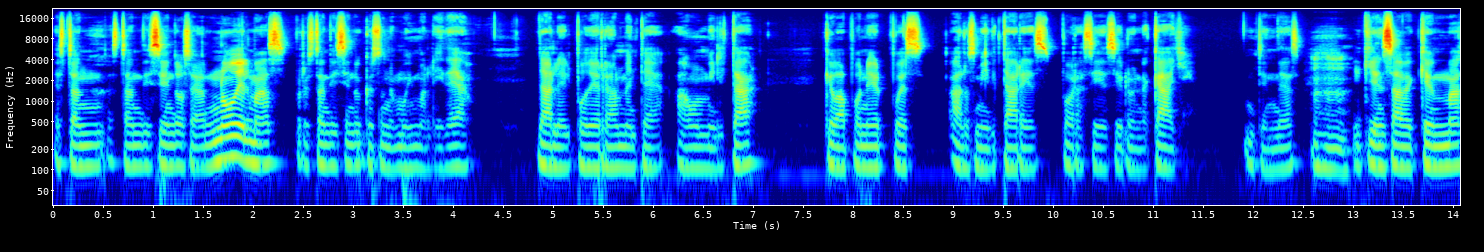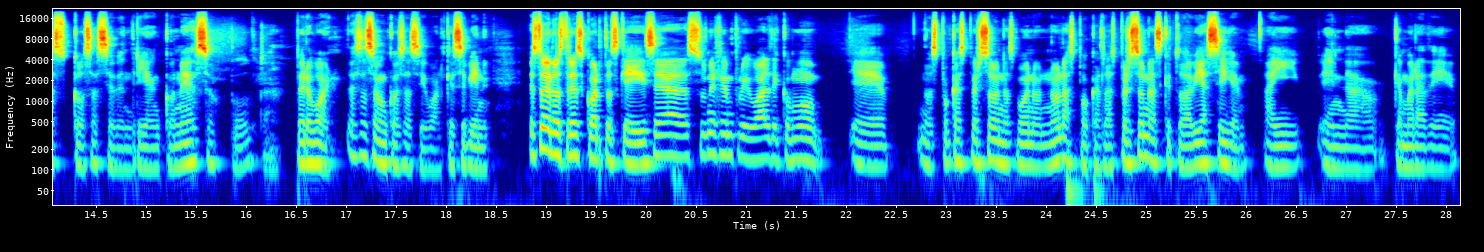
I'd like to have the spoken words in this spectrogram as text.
están, están diciendo, o sea, no del MAS, pero están diciendo que es una muy mala idea darle el poder realmente a un militar que va a poner pues a los militares, por así decirlo, en la calle. ¿Entiendes? Y quién sabe qué más cosas se vendrían con eso. Pero bueno, esas son cosas igual que se vienen. Esto de los tres cuartos que hice ah, es un ejemplo igual de cómo eh, las pocas personas, bueno, no las pocas, las personas que todavía siguen ahí en la Cámara de,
